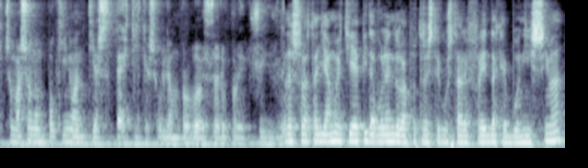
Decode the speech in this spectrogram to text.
insomma sono un pochino antiestetiche se vogliamo proprio essere precisi. Adesso la tagliamo e tiepida, volendo la potreste gustare fredda che è buonissima.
